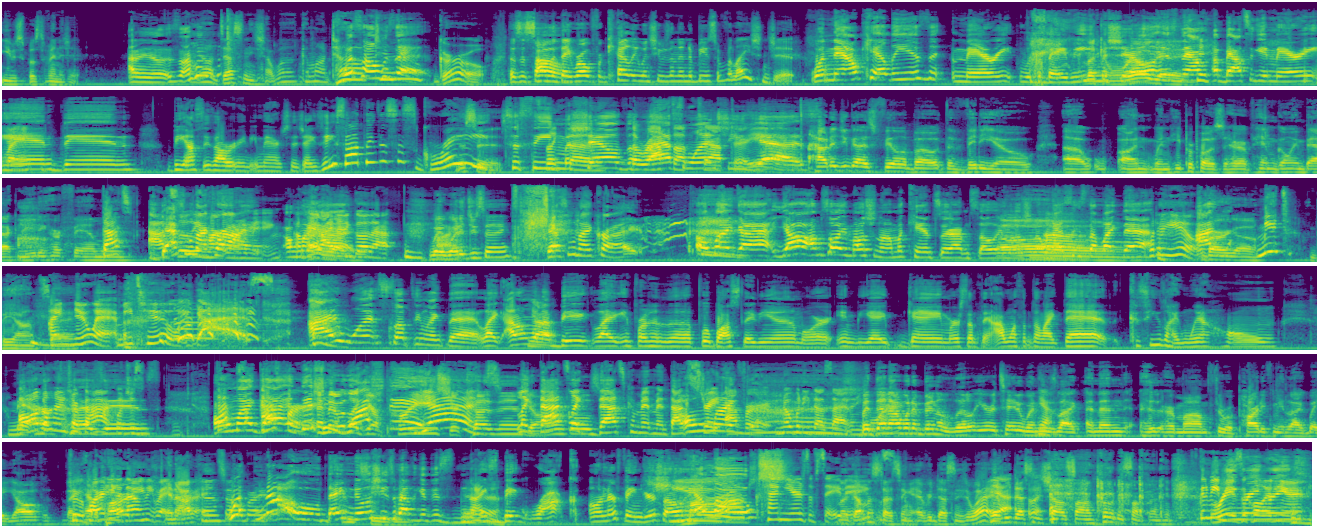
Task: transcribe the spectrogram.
You were supposed to finish it. I didn't know this song. No, Destiny Child. Well, come on. Talk What song to was that? Girl. That's a song Oh. that they wrote for Kelly when she was in an abusive relationship. Well, now Kelly is married with a baby. Michelle real is now about to get married, Right. and then Beyonce's already married to Jay Z. So I think this is great This is. to see Like Michelle, the, the last one. chapter, she yeah. yes. How did you guys feel about the video uh, on when he proposed to her of him going back, meeting her family? that's absolutely when I cried. Oh my okay, I didn't go that. Wait, what did you say? That's when I cried. Oh my god, y'all! I'm so emotional. I'm a Cancer. I'm so emotional when I see stuff like that. What are you? I, Virgo. Me too. Beyonce. I knew it. Me too. yes. I want something like that. Like I don't Yeah. want a big like in front of the football stadium or NBA game or something. I want something like that because he like went home, met All her behind your back, which is- cousins. oh my god! And then effort. she And that was like your watched priest, it. your Yes. cousins, like your that's uncles. like that's commitment. That's Oh straight effort. God. Nobody does that anymore. But then I would have been a little irritated when he Yeah. was like, and then his, her mom threw a party for me. Like, wait, y'all like, Threw a had party a party, me? Right, and right, I right. couldn't What? No, they I'm knew she's about to get this nice big rock on her finger. So Huge. hello. ten years of saving. Like I'm gonna start singing every Destiny. Why Yeah. every Destiny Child song go to something? It's gonna be Ring, musical ring, in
